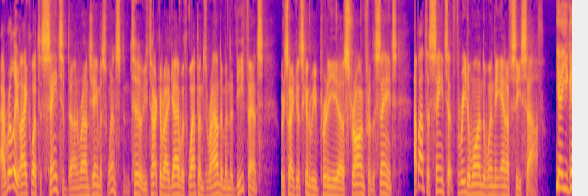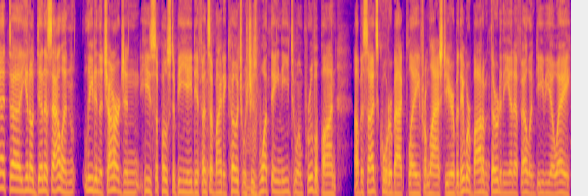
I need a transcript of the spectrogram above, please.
I really like what the Saints have done around Jameis Winston too. You talk about a guy with weapons around him in the defense looks like it's going to be pretty uh, strong for the Saints. How about the Saints at three to one to win the NFC South? Yeah, you got uh, you know Dennis Allen leading the charge, and he's supposed to be a defensive-minded coach, which mm-hmm. is what they need to improve upon. Uh, besides quarterback play from last year, but they were bottom third in the NFL in DVOA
